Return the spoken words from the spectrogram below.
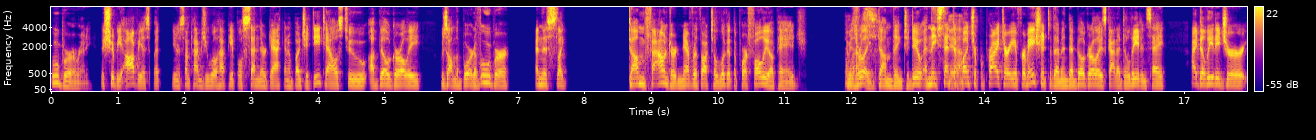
Uber already. This should be obvious, but you know, sometimes you will have people send their deck and a bunch of details to a Bill Gurley who's on the board of Uber, and this like dumb founder never thought to look at the portfolio page. I mean, it's really a dumb thing to do. And they sent Yeah. a bunch of proprietary information to them, and then Bill Gurley's got to delete and say, "I deleted your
